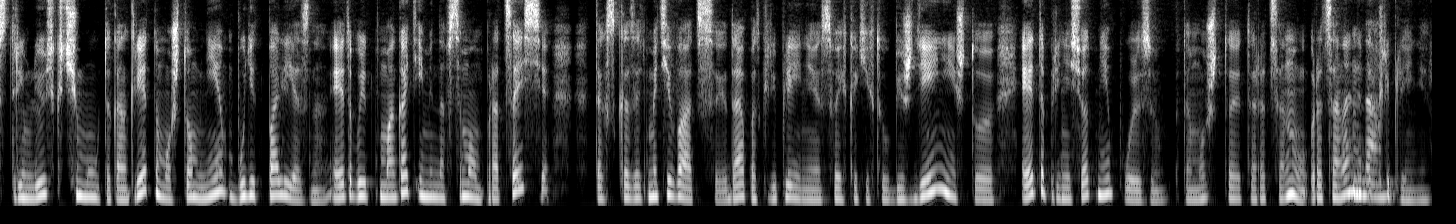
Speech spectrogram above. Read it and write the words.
стремлюсь к чему-то конкретному, что мне будет полезно. И это будет помогать именно в самом процессе, так сказать, мотивации, да, подкрепления своих каких-то убеждений, что это принесет мне пользу, потому что это раци... ну, рациональное да. подкрепление.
